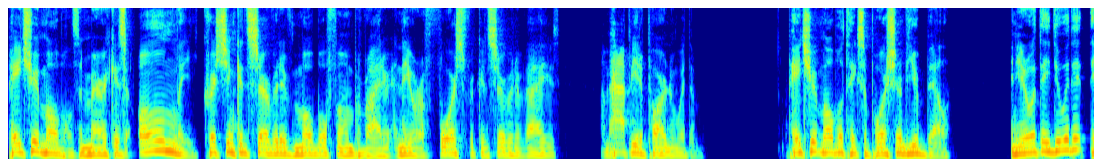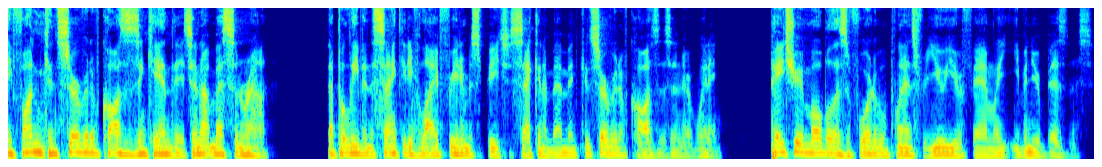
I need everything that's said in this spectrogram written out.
Patriot Mobile is America's only Christian conservative mobile phone provider, and they are a force for conservative values. I'm happy to partner with them. Patriot Mobile takes a portion of your bill and you know what they do with it? They fund conservative causes and candidates. They're not messing around. That believe in the sanctity of life, freedom of speech, the Second Amendment, conservative causes, and they're winning. Patriot Mobile has affordable plans for you, your family, even your business.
